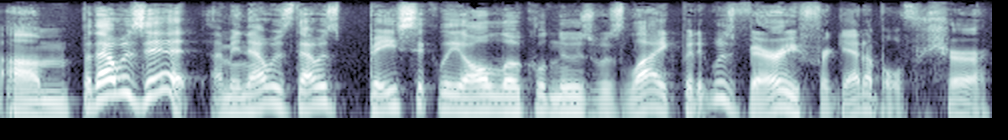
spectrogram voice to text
um, but that was it. I mean, that was that was basically all local news was like. But it was very forgettable for sure.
